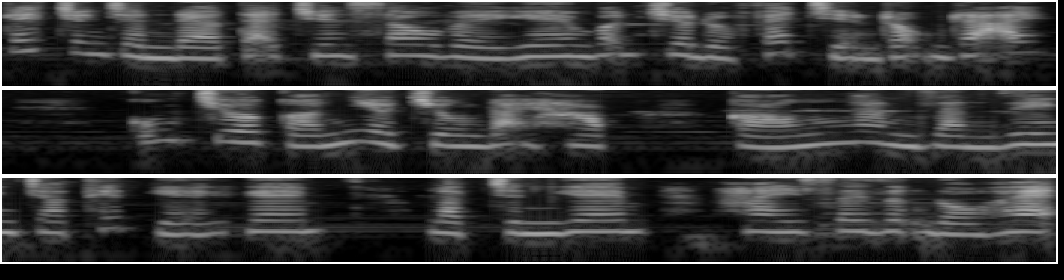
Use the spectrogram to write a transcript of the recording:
Các chương trình đào tạo chuyên sâu về game vẫn chưa được phát triển rộng rãi, cũng chưa có nhiều trường đại học có ngành dành riêng cho thiết kế game lập trình game hay xây dựng đồ họa.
